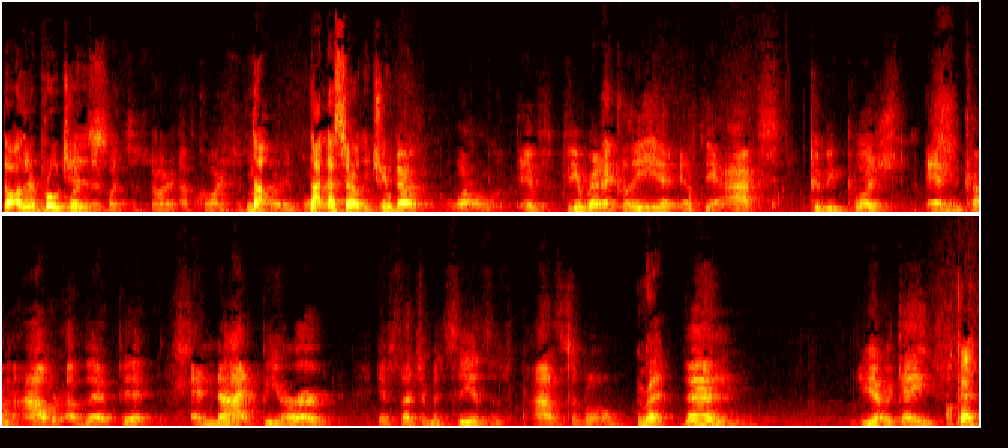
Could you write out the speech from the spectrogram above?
the other approach What's is what's the story? Of course, it's the no, not necessarily If true. the- well, if theoretically, if the ox could be pushed and come out of that pit and not be hurt, if such a metzius is possible, Right. then you have a case. Okay.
